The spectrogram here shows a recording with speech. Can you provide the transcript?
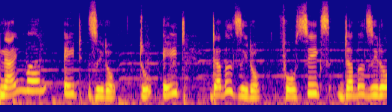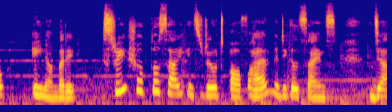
nine one eight zero two eight double zero four six double zero এই নাম্বারে। Shri Satya Sai institute of higher medical science, যা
